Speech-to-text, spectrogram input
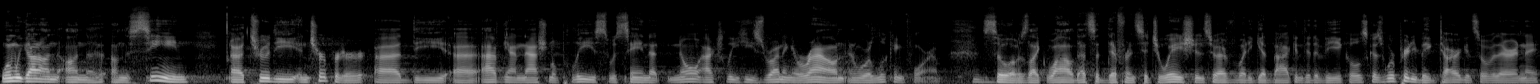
when we got on, on, the, on the scene, uh, through the interpreter, uh, the uh, Afghan National Police was saying that no, actually, he's running around and we're looking for him. Mm-hmm. So I was like, wow, that's a different situation. So everybody get back into the vehicles because we're pretty big targets over there, and they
